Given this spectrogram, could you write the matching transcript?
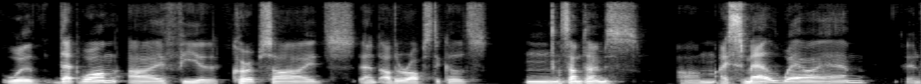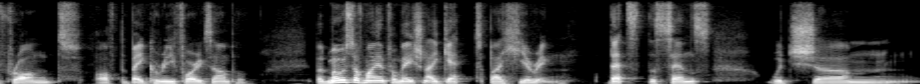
With that one, I feel curbsides and other obstacles. Mm, sometimes um, I smell where I am, in front of the bakery, for example. But most of my information I get by hearing. That's the sense which um,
